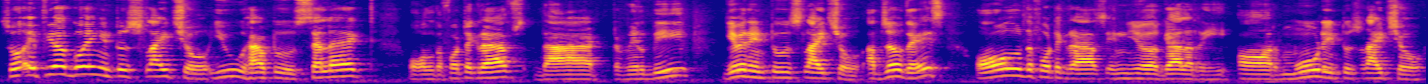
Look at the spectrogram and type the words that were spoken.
So if you are going into slideshow, you have to select all the photographs that will be given into slideshow. Observe this, all the photographs in your gallery are moved into slideshow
